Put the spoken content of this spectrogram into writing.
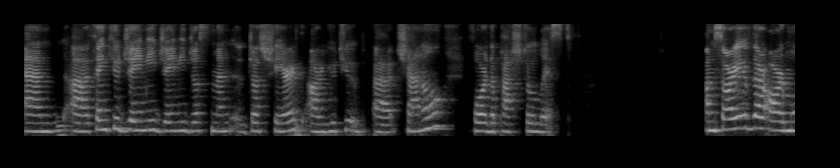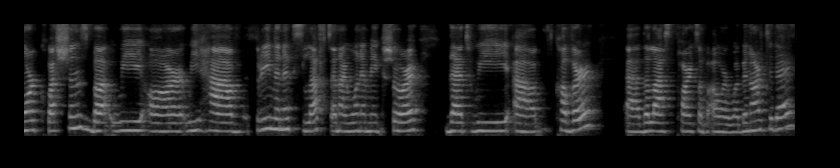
And uh, thank you, Jamie. Jamie just meant, just shared our YouTube uh, channel for the Pashto list. I'm sorry if there are more questions, but we are we have three minutes left, and I want to make sure that we uh, cover uh, the last parts of our webinar today.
